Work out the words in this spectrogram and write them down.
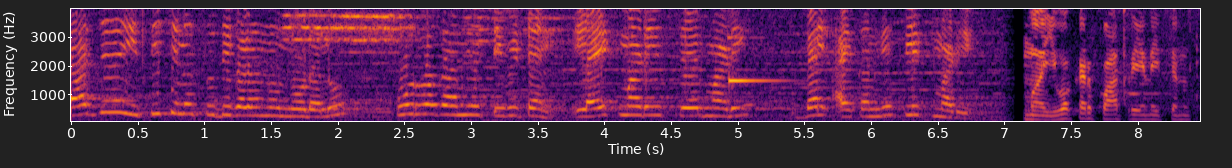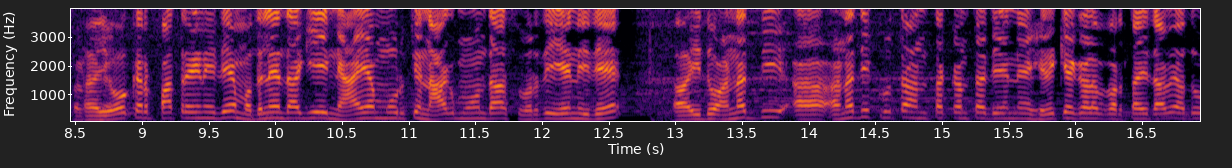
ರಾಜ್ಯದ ಇತ್ತೀಚಿನ ಸುದ್ದಿಗಳನ್ನು ನೋಡಲು ಪೂರ್ವಗಾಮಿ ಟಿವಿ ಟೆನ್ ಲೈಕ್ ಮಾಡಿ, ಶೇರ್ ಮಾಡಿ, ಬೆಲ್ ಐಕಾನ್ಗೆ ಕ್ಲಿಕ್ ಮಾಡಿ. ಯುವಕರ ಪಾತ್ರ ಏನೈತೆ ಯುವಕರ ಪಾತ್ರ ಏನಿದೆ? ಮೊದಲನೇದಾಗಿ ನ್ಯಾಯಮೂರ್ತಿ ನಾಗಮೋಹನ್ ದಾಸ್ ವರದಿ ಏನಿದೆ? ಇದು ಅನಧಿ ಅನಧಿಕೃತ ಅಂತಕ್ಕಂಥದ್ದು ಏನು ಹೇಳಿಕೆಗಳು ಬರ್ತಾ ಇದ್ದಾವೆ. ಅದು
